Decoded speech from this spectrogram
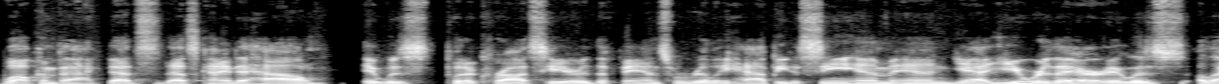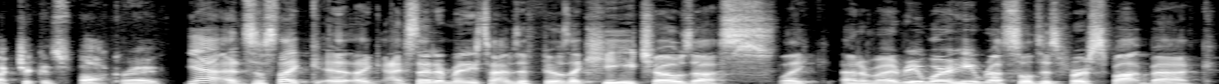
welcome back. That's that's kind of how it was put across here. The fans were really happy to see him, and yeah, you were there. It was electric as fuck, right? Yeah, it's just like uh, like I said it many times. It feels like he chose us. Like out of everywhere he wrestled, his first spot back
